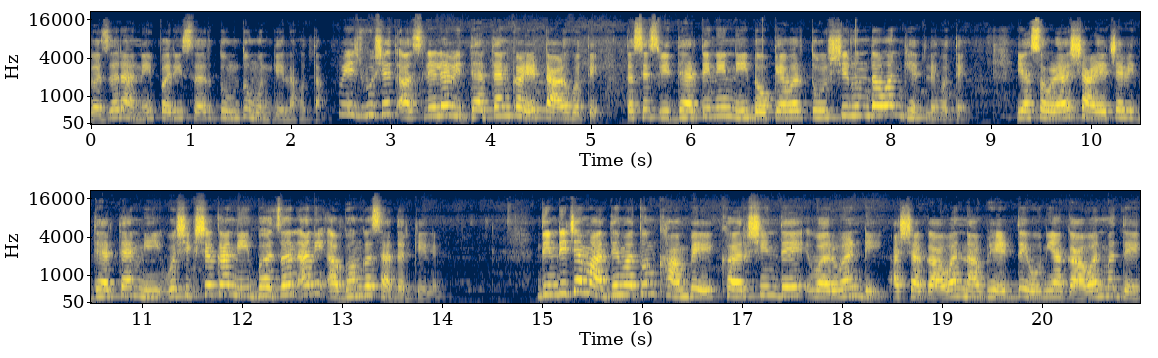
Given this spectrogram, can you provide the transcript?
गजराने परिसर दुमदुमून गेला होता. वेशभूषेत असलेल्या विद्यार्थ्यांकडे टाळ होते. तसेच विद्यार्थिनींनी डोक्यावर तुळशी वृंदावन घेतले होते. या सोहळ्यात शाळेच्या विद्यार्थ्यांनी व शिक्षकांनी भजन आणि अभंग सादर केले. दिंडीच्या माध्यमातून खांबे खरशिंदे वरवंडी अशा गावांना भेट देऊन या गावांमध्ये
